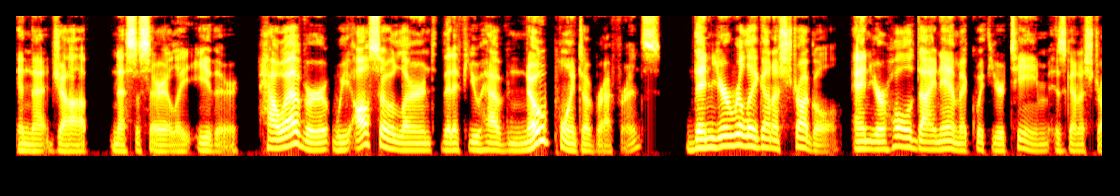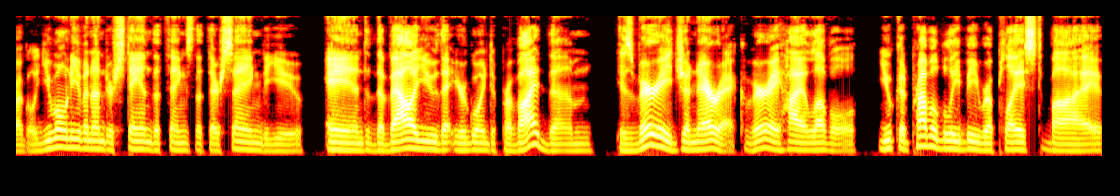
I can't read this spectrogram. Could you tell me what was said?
in that job necessarily either. However, we also learned that if you have no point of reference, then you're really going to struggle and your whole dynamic with your team is going to struggle. You won't even understand the things that they're saying to you and the value that you're going to provide them is very generic, very high level. You could probably be replaced by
